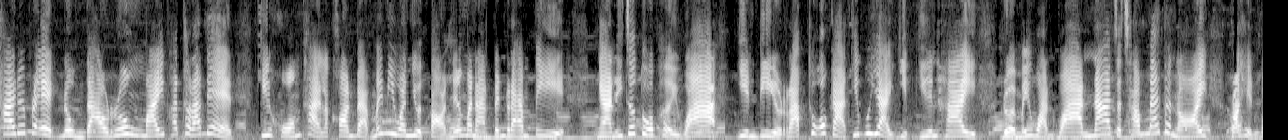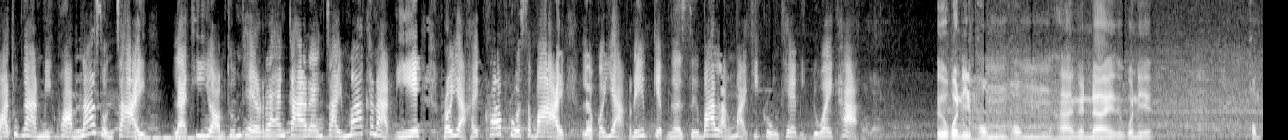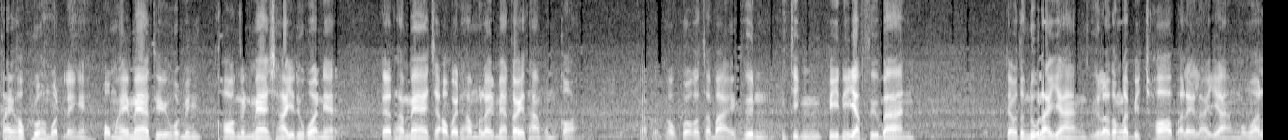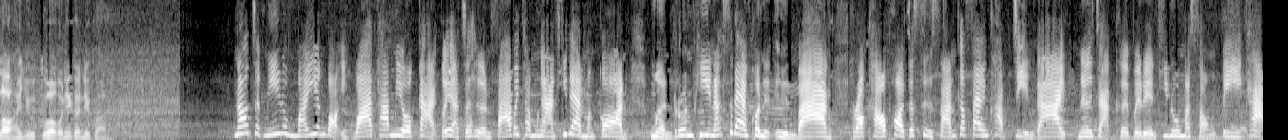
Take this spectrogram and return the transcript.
ท้ายด้วยพระเอกหนุ่มดาวรุ่งไม้พัทรเดชที่โหมถ่ายละครแบบไม่มีวันหยุดต่อเนื่องมานานเป็นแรมปี งานนี้เจ้าตัวเผยว่า ยินดีรับทุกโอกาสที่ผู้ใหญ่หยิบยื่นให้ โดยไม่หวั่นว่าน่าจะช้ำแม้แต่น้อย เพราะเห็นว่าทุกงานมีความน่าสนใจ และที่ยอมทุ่มเทแรงกายแรงใจมากขนาดนี้ เพราะอยากให้ครอบครัวสบาย แล้วก็อยากรีบเก็บเงินซื้อบ้านหลังใหม่ที่กรุงเทพอีกด้วยค่ะทุกวันนี้ผมผมหาเงินได้ ทุกวันนี้ผมให้ครอบครัวหมดเลยไงผมให้แม่ถือผมยังขอเงินแม่ใช้อยู่ทุกวันเนี้ย แต่ถ้าแม่จะเอาไปทำอะไรแม่ก็ไปถามผมก่อนครับครอบครัวก็สบายขึ้น จริง ๆ ปีนี้อยากซื้อบ้าน แต่ว่าต้องดูหลายอย่าง คือเราต้องรับผิดชอบอะไรหลายอย่างผมว่าราให้อยู่ตัวกว่านี้ก่อนดีกว่า นอกจากนี้หนุ่มไม้ยังบอกอีกว่าถ้ามีโอกาสก็อยากจะเหินฟ้าไปทำงานที่แดนมังกร เหมือนรุ่นพี่นักแสดงคนอื่นๆบ้าง เพราะเขาพอจะสื่อสารกับแฟนคลับจีนได้ เนื่องจากเคยไปเรียนที่นู่นมา 2 ปีค่ะ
